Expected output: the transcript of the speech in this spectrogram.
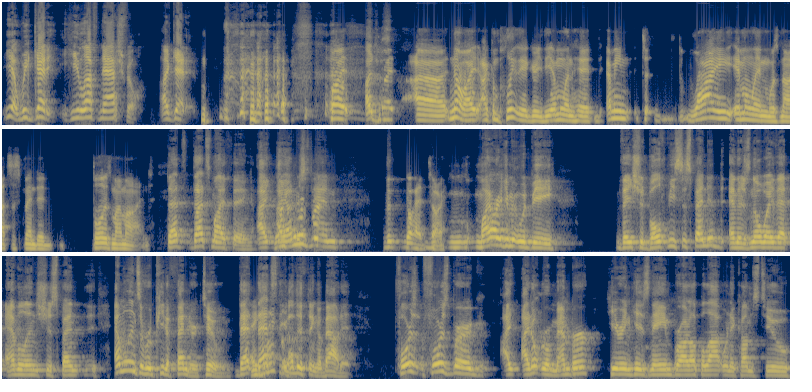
Yeah, we get it. He left Nashville. I get it. but I just, But uh, no, I, I completely agree. The Emelin hit. I mean, t- why Emelin was not suspended blows my mind. that's that's my thing. I, I understand. The, Go ahead. Sorry. m- My argument would be they should both be suspended, and there's no way that Emelin should spend. Emelin's a repeat offender too. That that's the other thing about it. Fors, Forsberg, I, I don't remember hearing his name brought up a lot when it comes to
